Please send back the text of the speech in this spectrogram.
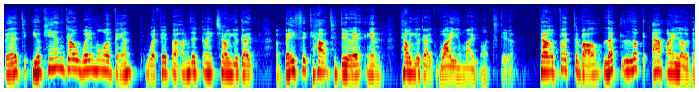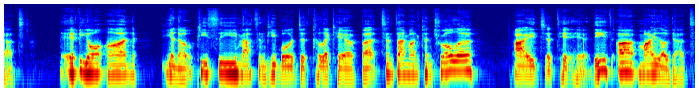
fit. You can go way more advanced with it, but I'm just going to show you guys a basic how to do it and tell you guys why you might want to do it. So first of all, let's look at my loadout. If you're on, you know, PC, mouse and keyboard, just click here. But since I'm on controller, I just hit here. These are my loadouts.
